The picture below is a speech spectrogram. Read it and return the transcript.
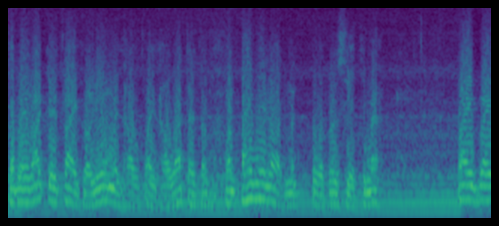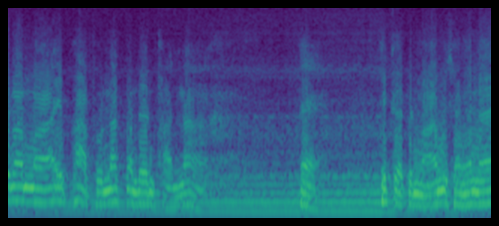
จะไปวัดใกล้ๆก็เลี้ยวไม่เข้าไปเข้าวัดแต่ต้องมันไปไม่รอดมันปวดมันเสียดใช่ไหมไปไปมามาไอ้ภาพสุนัขมันเดินผ่านหน้าแหมที่เกิดเป็นหมาไม่ใช่งั้นนะ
